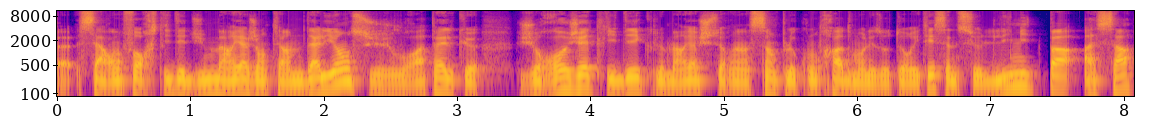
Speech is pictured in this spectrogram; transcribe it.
Euh, ça renforce l'idée du mariage en termes d'alliance. Je vous rappelle que je rejette l'idée que le mariage serait un simple contrat devant les autorités. Ça ne se limite pas à ça.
